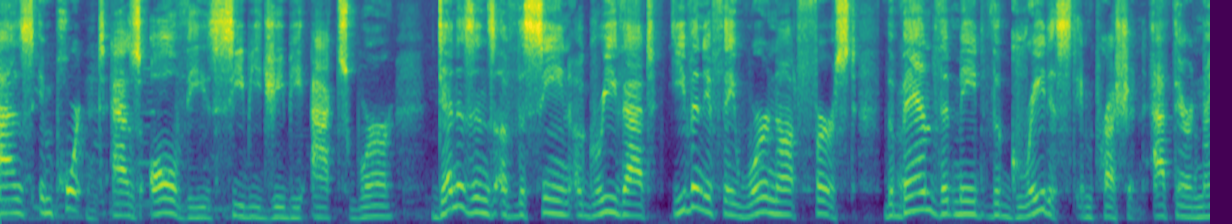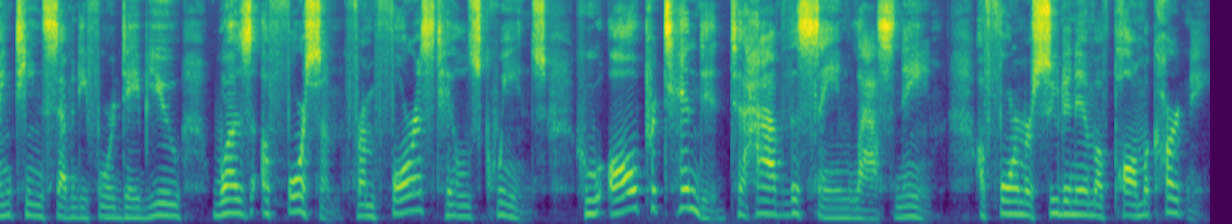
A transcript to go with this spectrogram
As important as all these CBGB acts were, denizens of the scene agree that, even if they were not first, the band that made the greatest impression at their 1974 debut was a foursome from Forest Hills, Queens, who all pretended to have the same last name, a former pseudonym of Paul McCartney,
